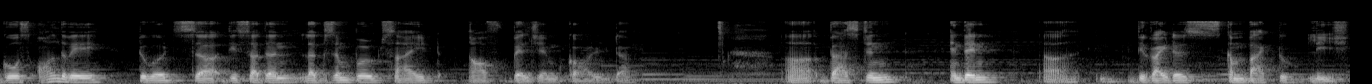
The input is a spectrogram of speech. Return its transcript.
goes all the way towards uh, the southern Luxembourg side of Belgium called uh, uh, and then uh, the riders come back to Liège.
